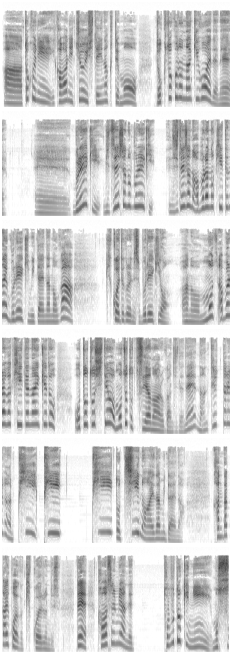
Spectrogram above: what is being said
あ特に川に注意していなくても、独特の鳴き声でね、えー、ブレーキ、自転車のブレーキ、自転車の油の効いてないブレーキみたいなのが聞こえてくるんですよ、ブレーキ音。あの、も、油が効いてないけど、音としてはもうちょっと艶のある感じでね。なんて言ったらいいかな。ピー、ピー、ピーとチーの間みたいな、甲高い声が聞こえるんです。で、カワセミはね、飛ぶときに、もうすっ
